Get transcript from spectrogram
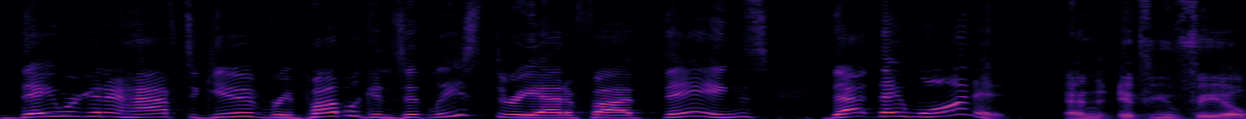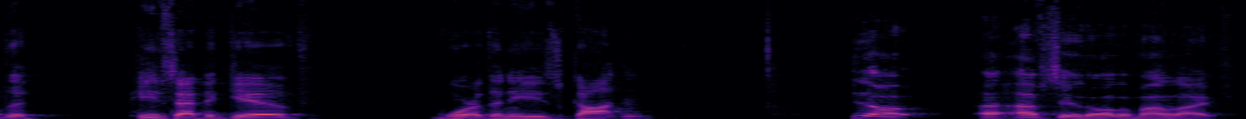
They were going to have to give Republicans at least three out of five things that they wanted. And if you feel that he's had to give more than he's gotten? You know, I- I've said all of my life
